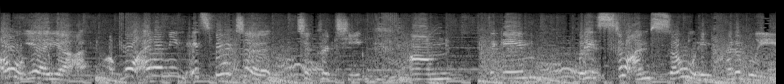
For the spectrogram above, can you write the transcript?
Oh yeah, yeah. Well, and I mean, it's fair to to critique um the game, but it's still I'm so incredibly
